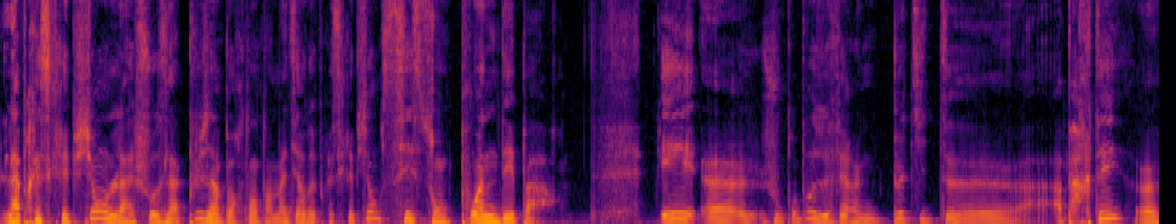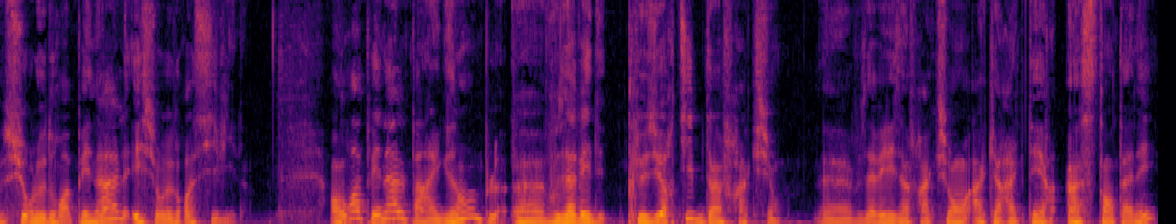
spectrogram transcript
la prescription, la chose la plus importante en matière de prescription, c'est son point de départ. Et euh, je vous propose de faire une petite aparté sur le droit pénal et sur le droit civil. En droit pénal, par exemple, vous avez plusieurs types d'infractions. vous avez les infractions à caractère instantané,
